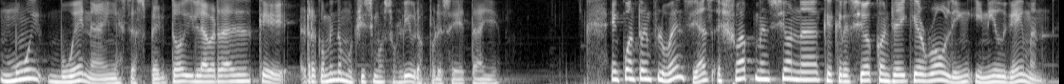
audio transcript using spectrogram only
muy buena en este aspecto y la verdad es que recomiendo muchísimo sus libros por ese detalle. En cuanto a influencias, Schwab menciona que creció con J.K. Rowling y Neil Gaiman.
